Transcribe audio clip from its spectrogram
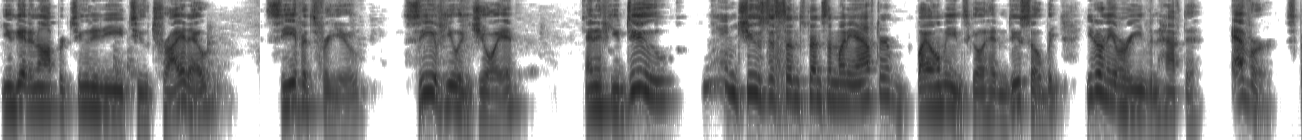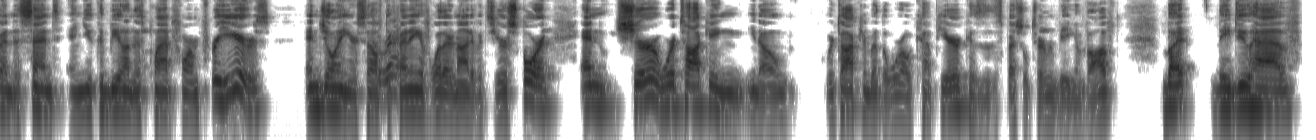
you get an opportunity to try it out, see if it's for you, see if you enjoy it. And if you do, and choose to spend some money after, by all means, go ahead and do so. But you don't ever even have to ever spend a cent, and you could be on this platform for years enjoying yourself, Correct. depending of whether or not if it's your sport. And sure, we're talking, you know, we're talking about the World Cup here because of the special tournament being involved, but they do have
